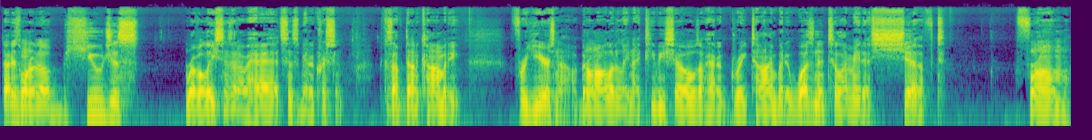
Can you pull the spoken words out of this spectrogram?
That is one of the hugest revelations that I've had since being a Christian. Because I've done comedy for years now. I've been on all of the late night TV shows. I've had a great time, but it wasn't until I made a shift from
